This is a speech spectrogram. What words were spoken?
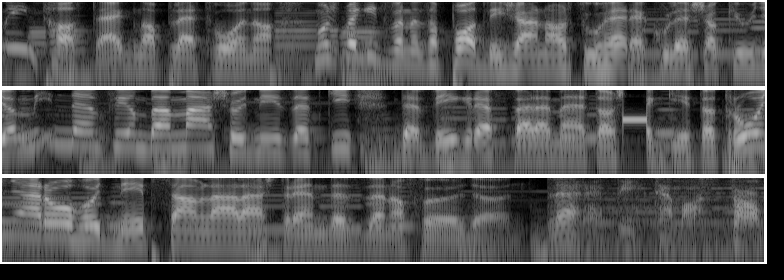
Mintha tegnap lett volna. Most meg itt van ez a padlizsán arcú Herekules, aki ugye minden filmben máshogy nézett ki, de végre felemelte a seggét a trónjáról, hogy népszámlálást rendezzen a földön. Lerepítem azt a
